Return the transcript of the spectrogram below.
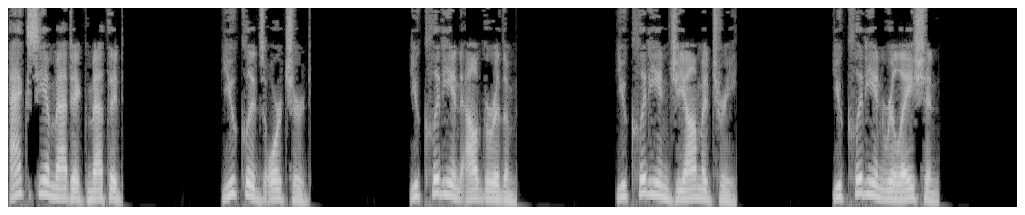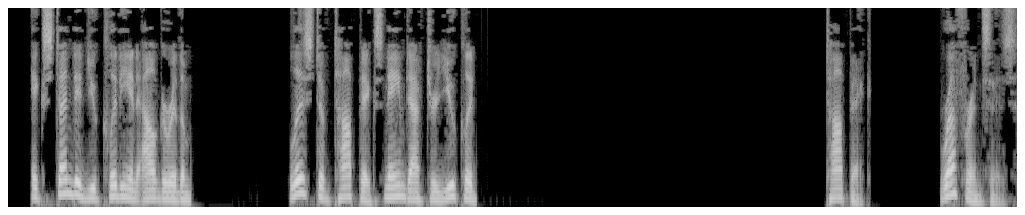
Axiomatic method Euclid's orchard Euclidean algorithm Euclidean geometry Euclidean relation Extended Euclidean algorithm List of topics named after Euclid. References.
